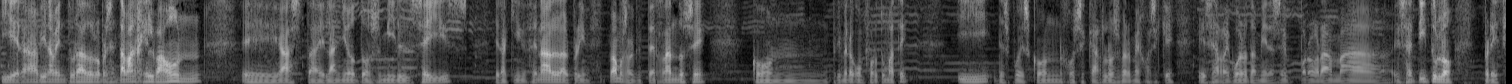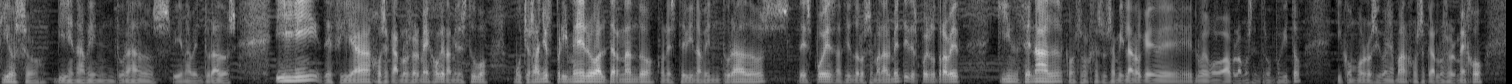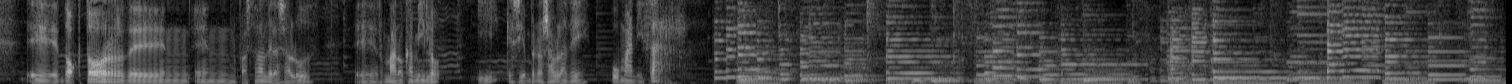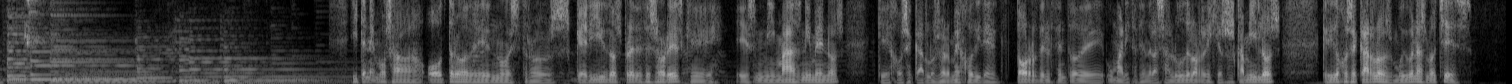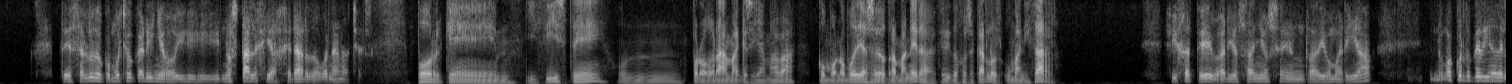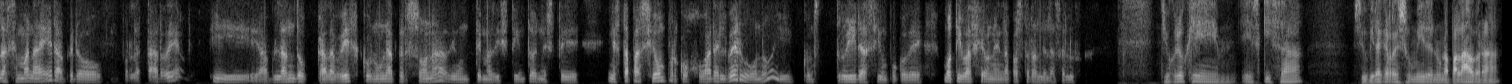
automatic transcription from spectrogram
Y era Bienaventurados, lo presentaba Ángel Baón eh, hasta el año 2006. Era quincenal, al vamos, alternándose con, primero con Fortumate y después con José Carlos Bermejo. Así que ese recuerdo también, ese programa, ese título precioso, Bienaventurados, Bienaventurados. Y decía José Carlos Bermejo, que también estuvo muchos años, primero alternando con este Bienaventurados, después haciéndolo semanalmente y después otra vez quincenal con Sor Jesús Amilano, que eh, luego hablamos dentro de un poquito. Y cómo nos iba a llamar José Carlos Bermejo, eh, doctor de- en, en Pastoral de la Salud, eh, hermano Camilo, y que siempre nos habla de humanizar. Y tenemos a otro de nuestros queridos predecesores, que es ni más ni menos que José Carlos Bermejo, director del Centro de Humanización de la Salud de los Religiosos Camilos. Querido José Carlos, muy buenas noches. Te saludo con mucho cariño y nostalgia, Gerardo. Buenas noches. Porque hiciste un programa que se llamaba, como no podía ser de otra manera, querido José Carlos, Humanizar. Fíjate, varios años en Radio María. No me acuerdo qué día de la semana era, pero por la tarde y hablando cada vez con una persona de un tema distinto en este en esta pasión por conjugar el verbo, ¿no? Y construir así un poco de motivación en la pastoral de la salud. Yo creo que es quizá, si hubiera que resumir en una palabra,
